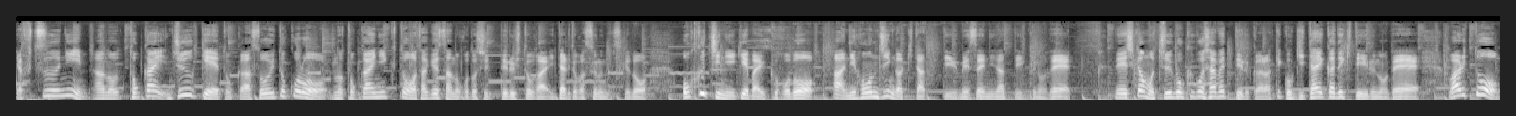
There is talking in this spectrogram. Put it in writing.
いや、普通に、あの、都会、重慶とかそういうところの都会に行くと、竹内さんのこと知ってる人がいたりとかするんですけど、奥地に行けば行くほど、あ、日本人が来たっていう目線になっていくので、で、しかも中国語喋ってるから結構擬態化できているので、割と、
